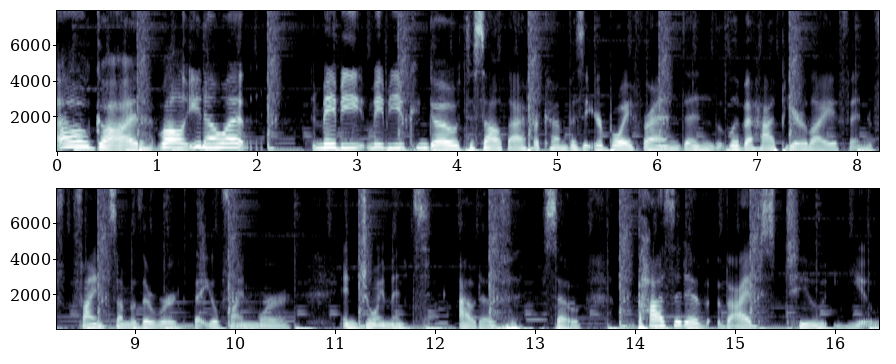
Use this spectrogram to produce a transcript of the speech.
oh god well you know what maybe maybe you can go to South Africa and visit your boyfriend and live a happier life and f- find some other work that you'll find more enjoyment out of. So, positive vibes to you.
